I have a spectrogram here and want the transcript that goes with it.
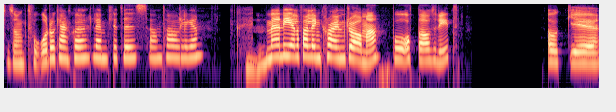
säsong två då kanske lämpligtvis antagligen. Mhm. Men det är i alla fall en crime drama på åtta avsnitt. Och eh,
